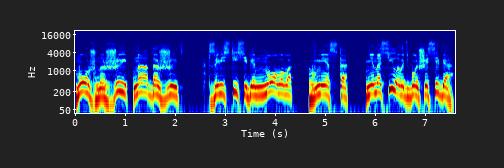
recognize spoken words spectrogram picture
Можно жить, надо жить, завести себе нового вместо, не насиловать больше себя,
